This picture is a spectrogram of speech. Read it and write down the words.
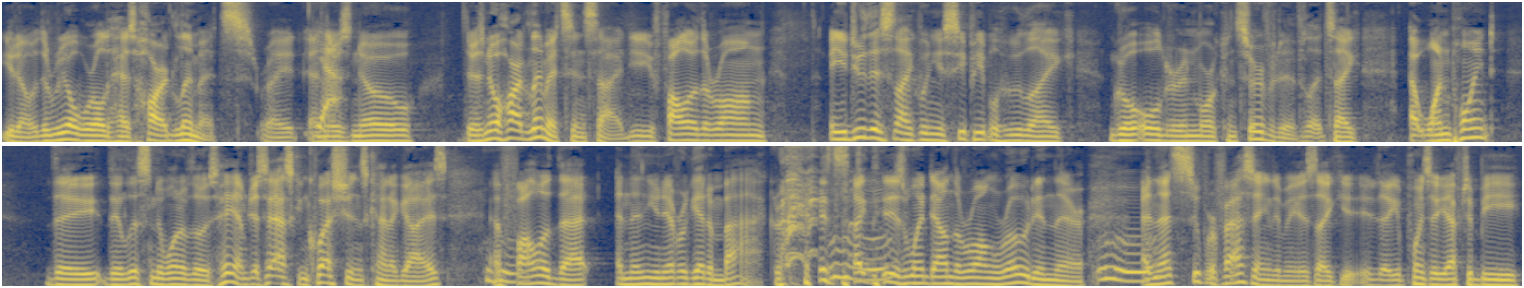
you know the real world has hard limits, right? And Yeah. there's no there's no hard limits inside. You follow the wrong. And you do this like when you see people who like grow older and more conservative. It's like at one point they they listen to one of those hey i'm just asking questions kind of guys and mm-hmm. followed that and then you never get them back right? It's like they mm-hmm. just went down the wrong road in there. Mm-hmm. And that's super fascinating to me. It's like it, it points out you have to be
